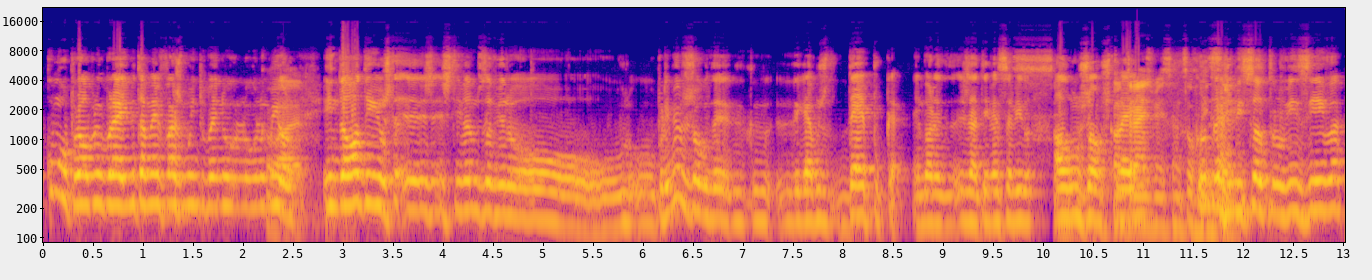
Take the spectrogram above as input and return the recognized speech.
como o próprio Brahim também faz muito bem no, no, no claro. miolo. Ainda ontem estivemos a ver o, o primeiro jogo, de, digamos, de época, embora já tivesse havido Sim, alguns jogos com transmissão televisiva, com transmissão televisiva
